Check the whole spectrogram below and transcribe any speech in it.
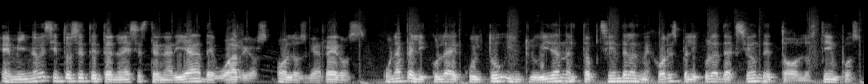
En 1979 se estrenaría The Warriors o Los Guerreros, una película de culto incluida en el top 100 de las mejores películas de acción de todos los tiempos.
